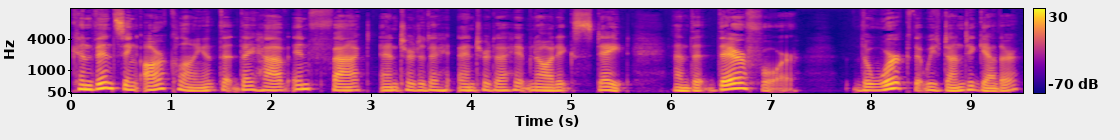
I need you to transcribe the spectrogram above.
convincing our client that they have, in fact, entered a, entered a hypnotic state, and that therefore the work that we've done together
